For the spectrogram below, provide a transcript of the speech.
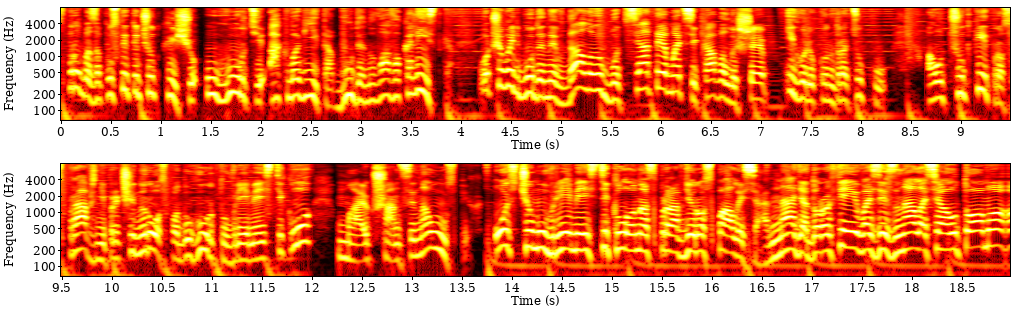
Спроба запустити чутки, що у гурті Аквавіта буде нова вокалістка, очевидь, буде невдалою, бо ця тема цікава лише Ігорю Кондратюку. А от чутки про справжні причини розпаду гурту «Время і стекло мають шанси на успіх. Ось чому «Время і стекло насправді розпалися. Надя Дорофєєва зізналася у тому.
